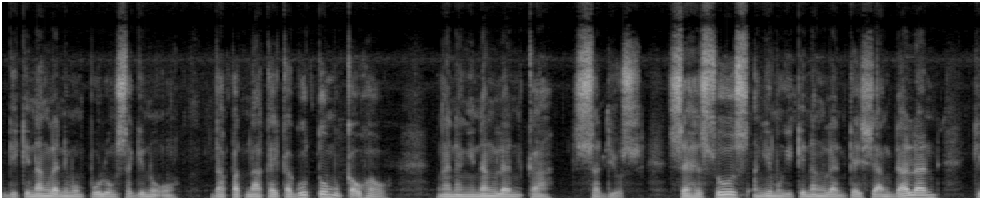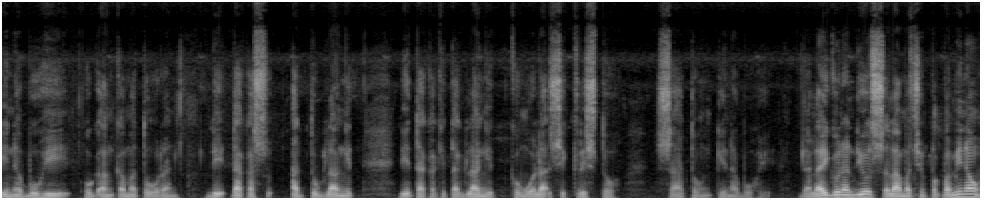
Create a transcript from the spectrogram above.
Gikinanglan nimong pulong sa Ginoo. Dapat na kay kagutom ug kauhaw nga nanginanglan ka sa Dios. Sa Jesus ang imong gikinanglan kay siya ang dalan, kinabuhi ug ang kamatuoran. Di ta adtog langit, di ta kakitag langit kung wala si Kristo sa atong kinabuhi. Dalaygon ang Dios. Salamat sa pagpaminaw.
